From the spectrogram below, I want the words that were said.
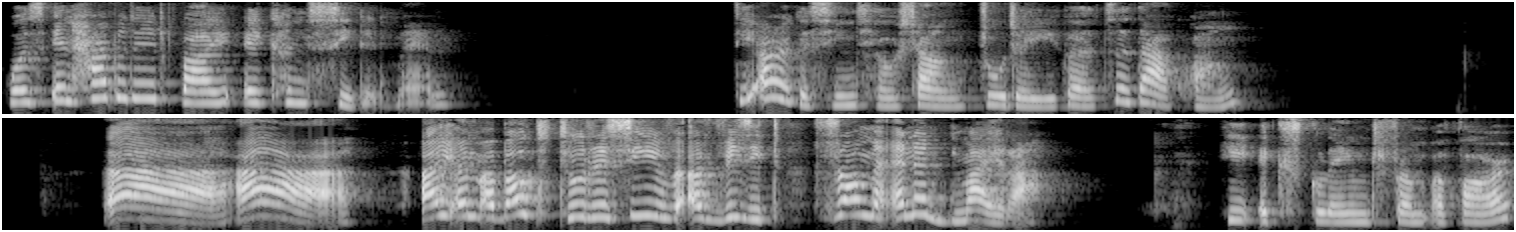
was inhabited by a conceited man. 第二个星球上住着一个自大狂。Ah, ah! I am about to receive a visit from an admirer, he exclaimed from afar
